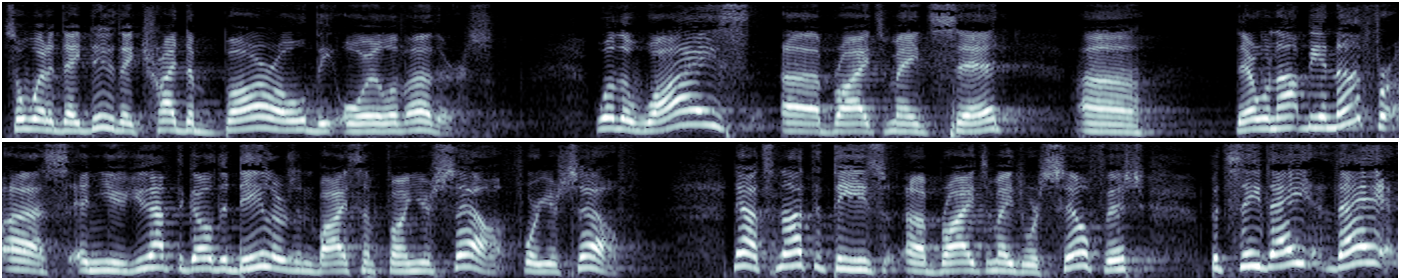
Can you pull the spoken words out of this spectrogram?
So what did they do? They tried to borrow the oil of others. Well, the wise uh, bridesmaids said, uh, there will not be enough for us and you. You have to go to the dealers and buy some for yourself. For yourself. Now, it's not that these uh, bridesmaids were selfish, but see, they, they,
